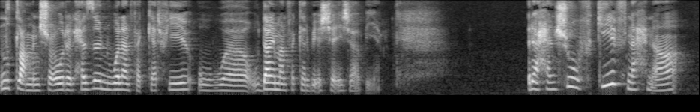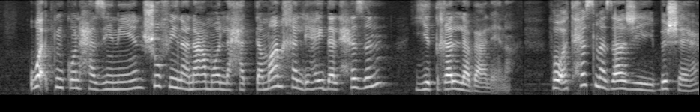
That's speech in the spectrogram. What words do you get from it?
نطلع من شعور الحزن ولا نفكر فيه ودائما نفكر بأشياء إيجابية. رح نشوف كيف نحن وقت نكون حزينين شو فينا نعمل لحتى ما نخلي هيدا الحزن يتغلب علينا. فوقت حس مزاجي بشع.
